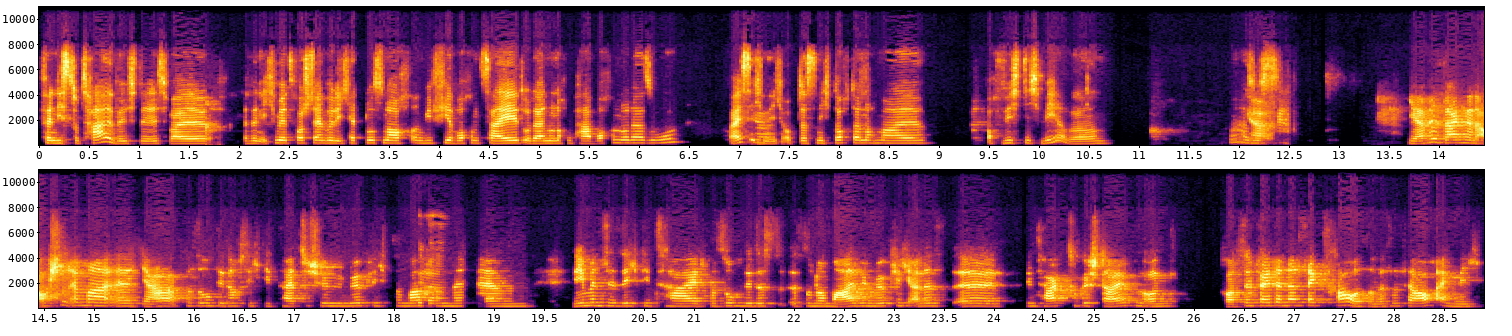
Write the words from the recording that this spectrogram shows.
fände ich es total wichtig, weil wenn ich mir jetzt vorstellen würde, ich hätte bloß noch irgendwie vier Wochen Zeit oder nur noch ein paar Wochen oder so, weiß ich ja. nicht, ob das nicht doch dann nochmal auch wichtig wäre. Also ja. ja. wir sagen dann auch schon immer, äh, ja, versuchen Sie doch, sich die Zeit so schön wie möglich zu machen. Ja. Ähm, nehmen Sie sich die Zeit, versuchen Sie das so normal wie möglich alles äh, den Tag zu gestalten und trotzdem fällt dann der Sex raus. Und das ist ja auch eigentlich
